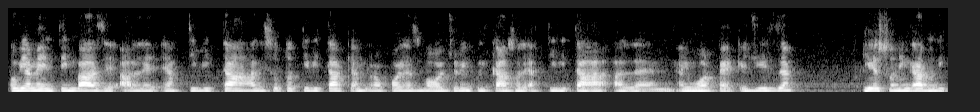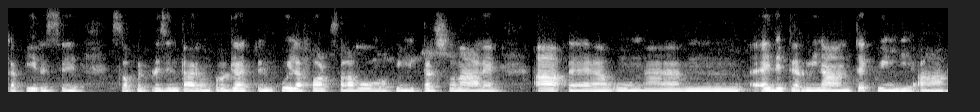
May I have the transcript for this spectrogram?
Ovviamente in base alle attività, alle sottoattività che andrò poi a svolgere, in quel caso le attività al, ai work packages, io sono in grado di capire se sto per presentare un progetto in cui la forza lavoro, quindi il personale, ha, eh, un, um, è determinante, quindi ha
